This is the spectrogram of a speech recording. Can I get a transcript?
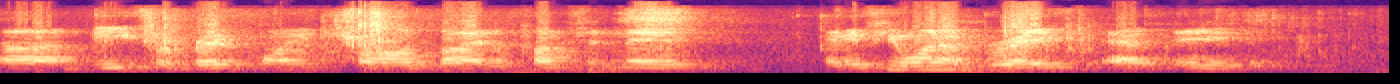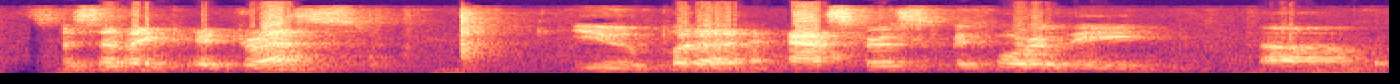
uh, B for breakpoint followed by the function name. And if you want to break at a specific address, you put an asterisk before the um,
